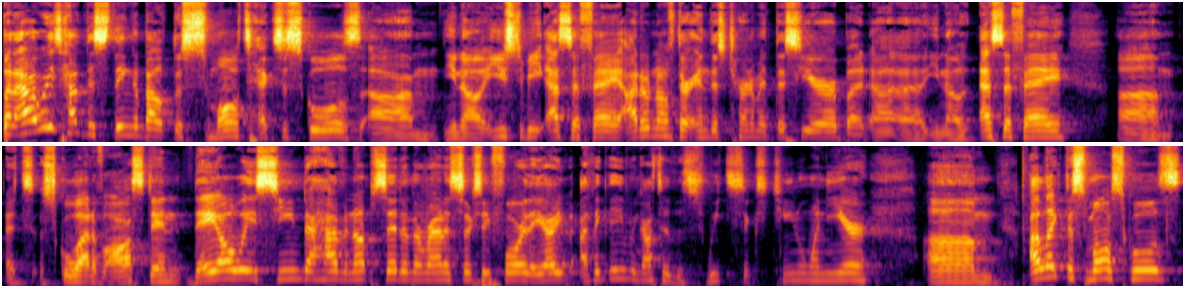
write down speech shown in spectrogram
But I always have this thing about the small Texas schools. Um, you know, it used to be SFA. I don't know if they're in this tournament this year, but uh, you know, SFA. Um, it's a school out of Austin. They always seem to have an upset in the round of 64. They, I think they even got to the Sweet 16 one year. Um, I like the small schools.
